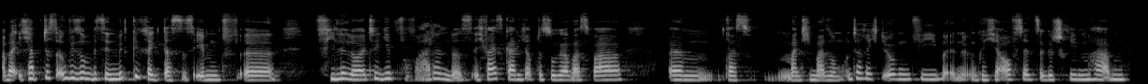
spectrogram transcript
aber ich habe das irgendwie so ein bisschen mitgekriegt, dass es eben äh, viele Leute gibt. Wo war denn das? Ich weiß gar nicht, ob das sogar was war, ähm, was manche mal so im Unterricht irgendwie in irgendwelche Aufsätze geschrieben haben.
